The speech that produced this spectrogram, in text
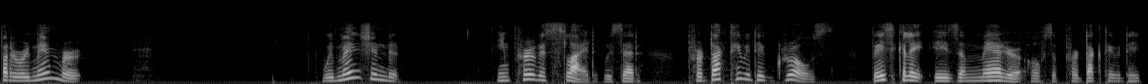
But remember we mentioned in previous slide, we said productivity growth basically is a measure of the productivity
